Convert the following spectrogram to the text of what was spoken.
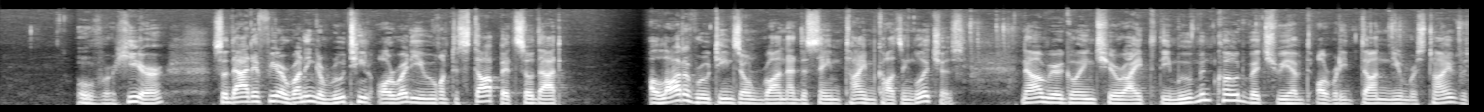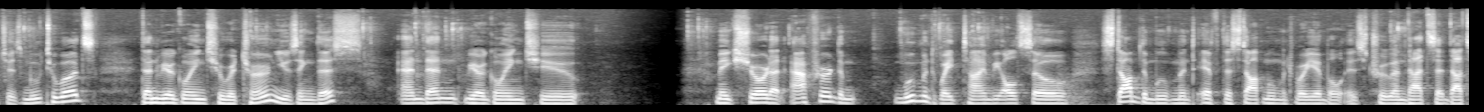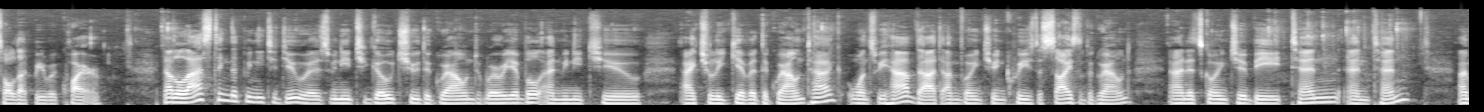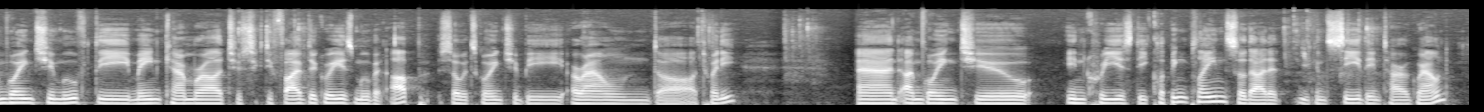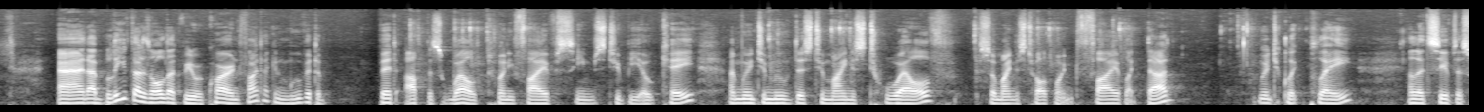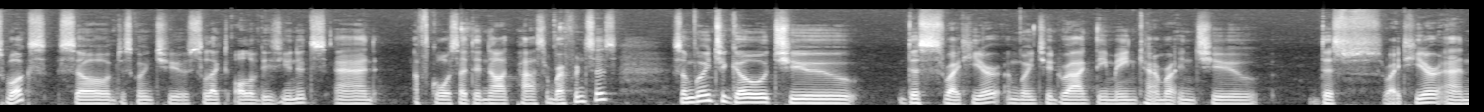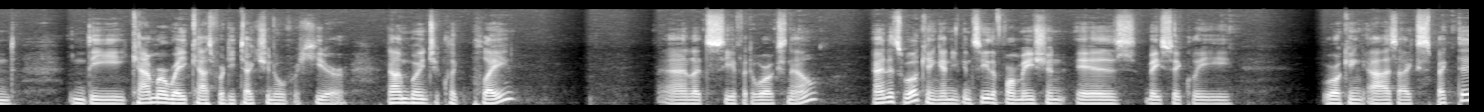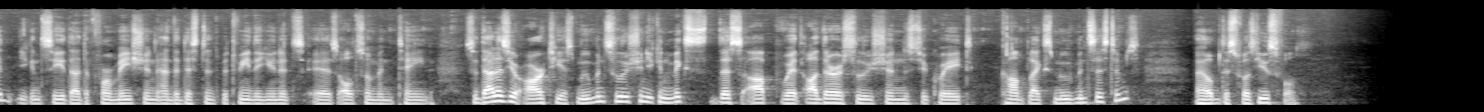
over here. So that if we are running a routine already, we want to stop it so that a lot of routines don't run at the same time causing glitches. Now we're going to write the movement code, which we have already done numerous times, which is move towards. Then we are going to return using this. And then we are going to make sure that after the movement wait time, we also stop the movement if the stop movement variable is true. And that's it. That's all that we require. Now the last thing that we need to do is we need to go to the ground variable and we need to actually give it the ground tag. Once we have that, I'm going to increase the size of the ground and it's going to be 10 and 10. I'm going to move the main camera to 65 degrees, move it up. So it's going to be around uh, 20. And I'm going to increase the clipping plane so that it, you can see the entire ground. And I believe that is all that we require. In fact, I can move it a bit up as well. 25 seems to be okay. I'm going to move this to minus 12. So minus 12.5 like that. I'm going to click play. And let's see if this works. So I'm just going to select all of these units. And of course, I did not pass references. So I'm going to go to this right here. I'm going to drag the main camera into this right here and the camera raycast for detection over here. Now I'm going to click play And let's see if it works now. And it's working and you can see the formation is basically working as I expected. You can see that the formation and the distance between the units is also maintained. So that is your RTS movement solution. You can mix this up with other solutions to create complex movement systems. I hope this was useful.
